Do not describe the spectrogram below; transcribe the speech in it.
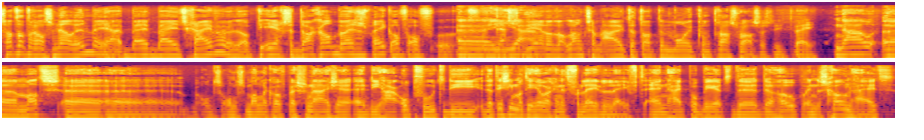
Zat dat er al snel in bij, bij, bij het schrijven? Op die eerste dag al, bij wijze van spreken? Of, of, of Eh, ja. dat langzaam uit dat dat een mooi contrast was tussen die twee? Nou, eh, Mats, eh, ons, ons mannelijk hoofdpersonage, die haar opvoedt, die, dat is iemand die heel erg in het verleden leeft. En hij probeert de, de hoop en de schoonheid,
